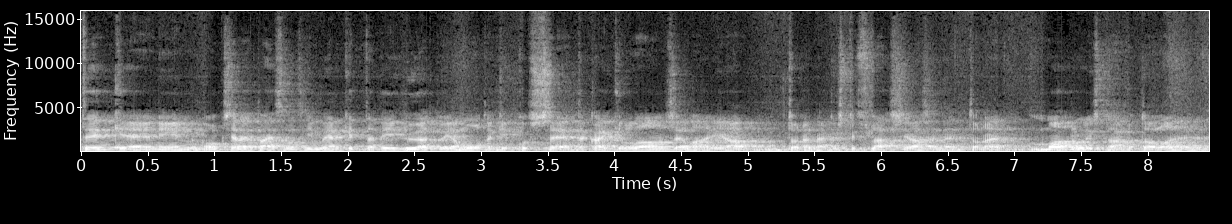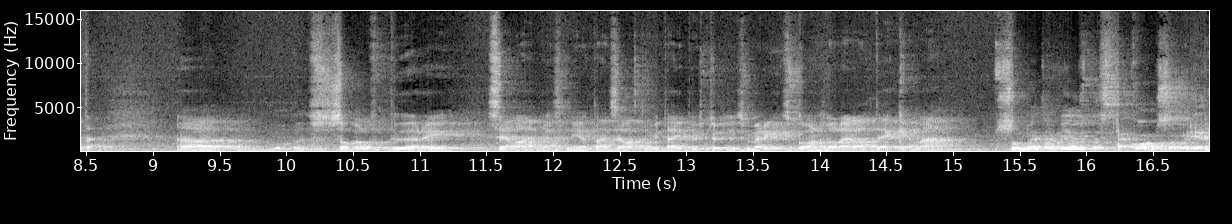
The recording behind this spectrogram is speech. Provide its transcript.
tekee, niin onko siellä jotain sellaisia merkittäviä hyötyjä muutakin kuin se, että kaikilla on selain ja todennäköisesti flash asennettuna? Mahdollistaako tuollainen, että sovellus pyörii selaimessa, niin jotain sellaista, mitä ei pysty esimerkiksi konsoleilla tekemään? Sun ei tarvitse ostaa sitä konsolia.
